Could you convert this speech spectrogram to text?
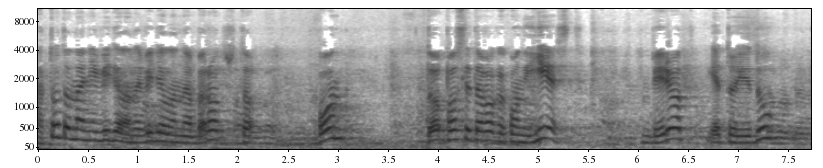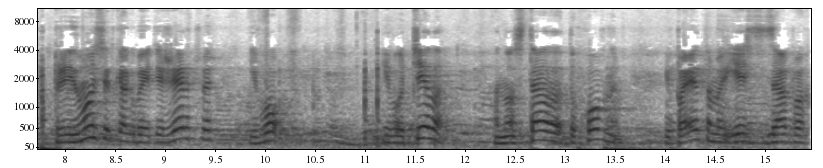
а тут она не видела, она видела наоборот, что он, то после того, как он ест, берет эту еду, приносит как бы эти жертвы, его, его тело, оно стало духовным, и поэтому есть запах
